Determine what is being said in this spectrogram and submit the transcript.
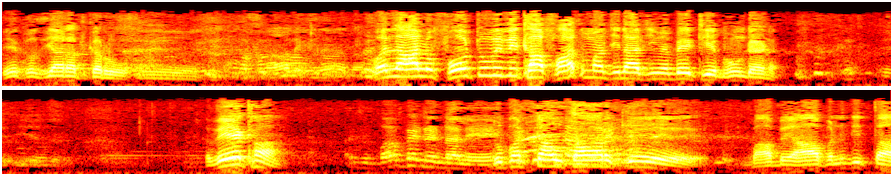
دیکھو زیارت کرو۔ لال فوٹو بھی ویکا فاطمہ جنا جی میں بیٹھی بھونڈ بھونڈن۔ ویخا دوپٹہ اتار کے۔ بابے آپ نہیں دتا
